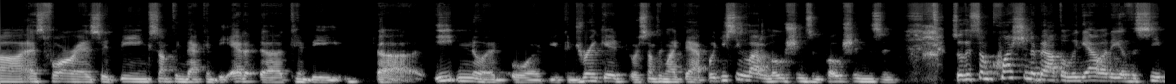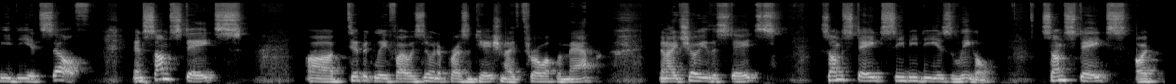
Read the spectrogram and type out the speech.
Uh, as far as it being something that can be uh, can be uh, eaten or or you can drink it or something like that. But you see a lot of lotions and potions, and so there's some question about the legality of the CBD itself. In some states, uh, typically, if I was doing a presentation, I'd throw up a map and I'd show you the states. Some states, CBD is legal. Some states are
